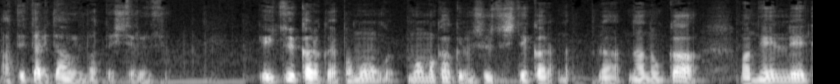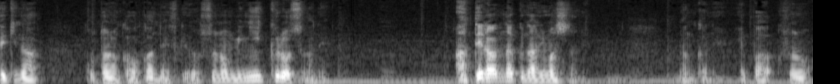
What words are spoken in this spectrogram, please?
当てたりダウン奪ったりしてるんですよ。いつからかやっぱ網膜剥離の手術してからなのか、まあ、年齢的なことなのか分かんないですけどその右クロスがね当てらんなくなりましたね。なんかねやっぱその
